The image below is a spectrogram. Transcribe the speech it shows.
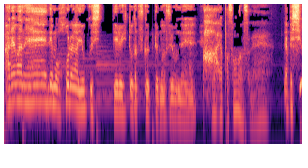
あれはね、でもホラーよく知ってる人が作ってますよね。ああ、やっぱそうなんですね。やっぱ集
